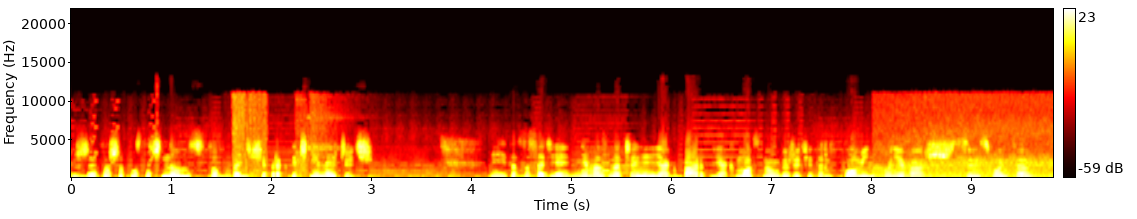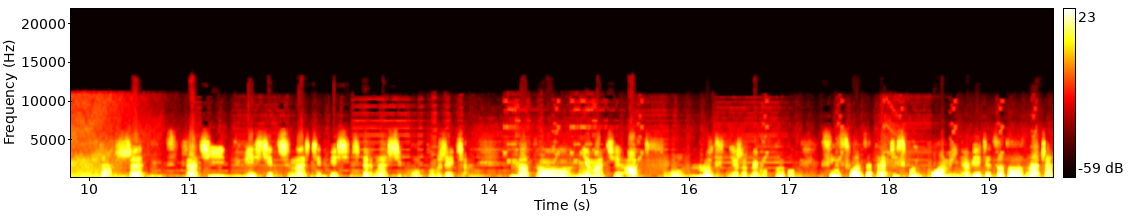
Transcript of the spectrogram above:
że wasza postać non-stop będzie się praktycznie leczyć. I to w zasadzie nie ma znaczenia jak, jak mocno uderzycie ten płomień, ponieważ Syn Słońca zawsze straci 213-214 punktów życia. Na to nie macie absolutnie żadnego wpływu. Syn Słońca traci swój płomień, a wiecie co to oznacza?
